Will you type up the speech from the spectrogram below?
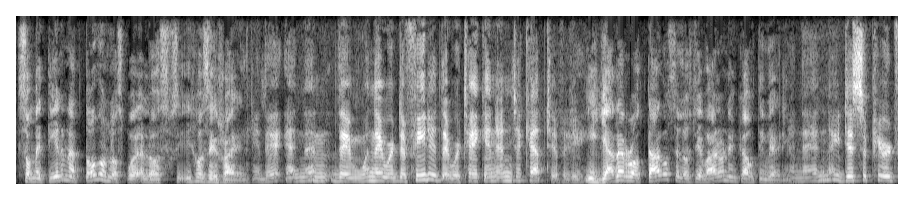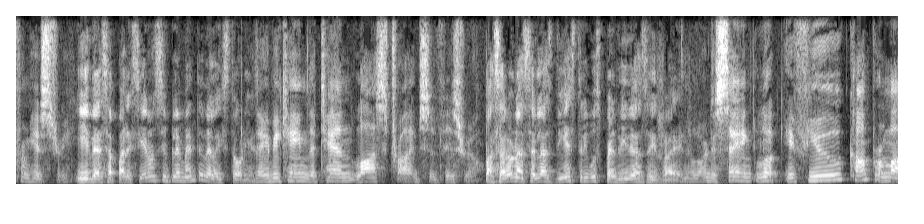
sometieran a todos los, los hijos de Israel. And, they, and then they, when they were defeated, they were taken into captivity. Y ya derrotados se los llevaron en cautiverio. And then they disappeared from history. Y desaparecieron simplemente de la historia. They became the 10 lost tribes of Israel. Pasaron a ser las 10 tribus perdidas de Israel. The Lord is saying, look, if you compromise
